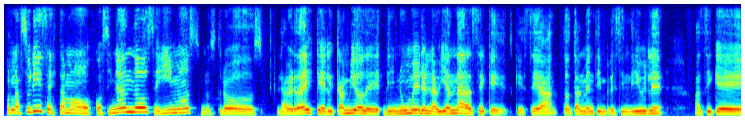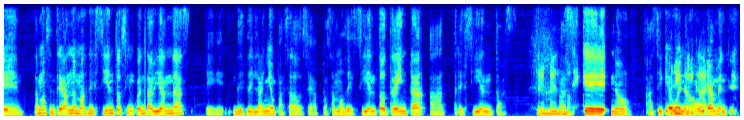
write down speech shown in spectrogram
Por las URIs estamos cocinando, seguimos. Nosotros, la verdad es que el cambio de, de número en la vianda hace que, que sea totalmente imprescindible. Así que estamos entregando más de 150 viandas eh, desde el año pasado. O sea, pasamos de 130 a 300. Tremendo. Así que no, así que bueno, obviamente,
